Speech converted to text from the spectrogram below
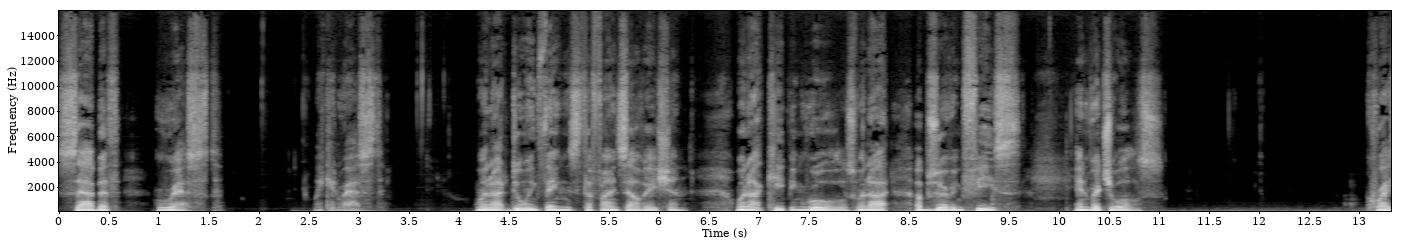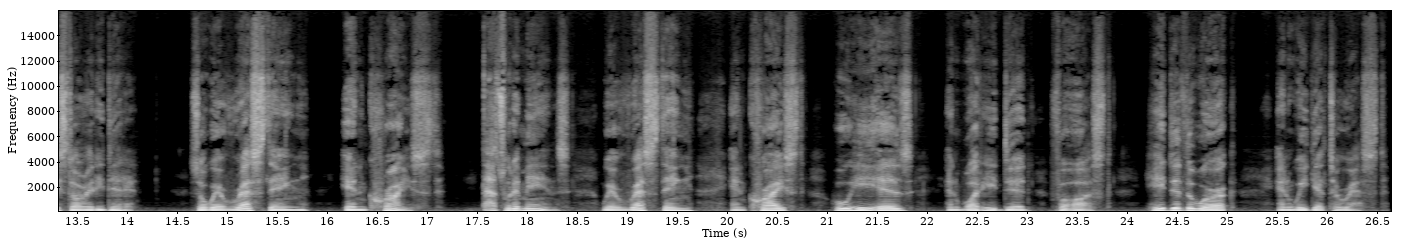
Sabbath rest. We can rest. We're not doing things to find salvation. We're not keeping rules. We're not observing feasts and rituals. Christ already did it. So we're resting in Christ. That's what it means. We're resting in Christ, who he is and what he did for us. He did the work and we get to rest.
